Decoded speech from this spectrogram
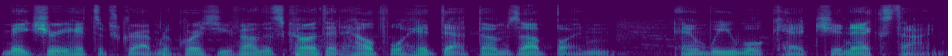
make sure you hit subscribe. And of course, if you found this content helpful, hit that thumbs up button, and we will catch you next time.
